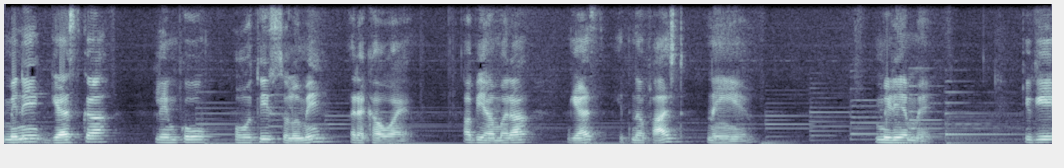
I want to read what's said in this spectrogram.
मैंने गैस का फ्लेम को बहुत ही स्लो में रखा हुआ है। अभी हमारा गैस इतना फास्ट नहीं है। मीडियम में क्योंकि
